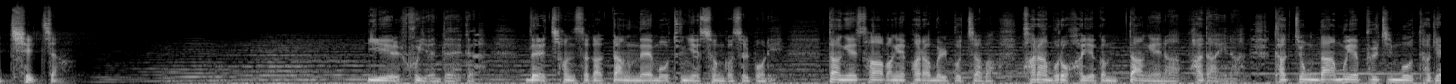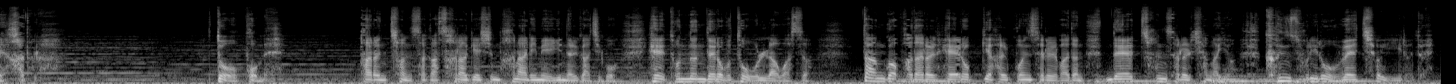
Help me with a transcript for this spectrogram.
7장. 이일 후에 내가 내 천사가 땅 내 모퉁이에 선 것을 보니 땅의 사방의 바람을 붙잡아 바람으로 하여금 땅에나 바다에나 각종 나무에 불지 못하게 하더라. 또 봄에 다른 천사가 살아계신 하나님의 인을 가지고 해 돋는 데로부터 올라와서 땅과 바다를 해롭게 할 권세를 받은 내 천사를 향하여 큰 소리로 외쳐 이르되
